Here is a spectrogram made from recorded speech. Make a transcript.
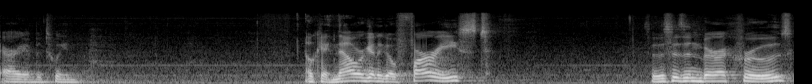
area between them. Okay, now we're going to go far east. So this is in Veracruz.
